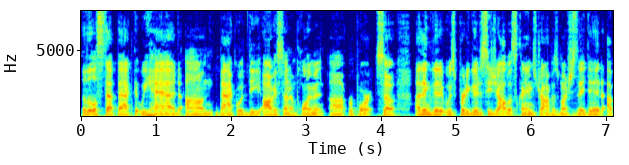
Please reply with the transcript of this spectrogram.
the little step back that we had um, back with the August unemployment uh, report. So I think that it was pretty good to see jobless claims drop as much as they did. Uh,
